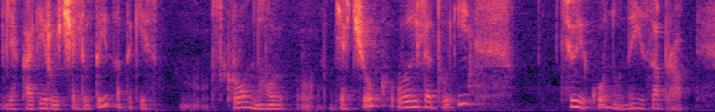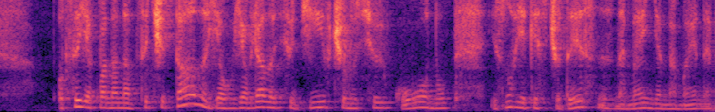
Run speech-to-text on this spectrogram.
яка віруюча людина, такий скромного дячок вигляду, і цю ікону в неї забрав. Оце, як вона нам це читала, я уявляла цю дівчину, цю ікону, і знов якесь чудесне знамення на мене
